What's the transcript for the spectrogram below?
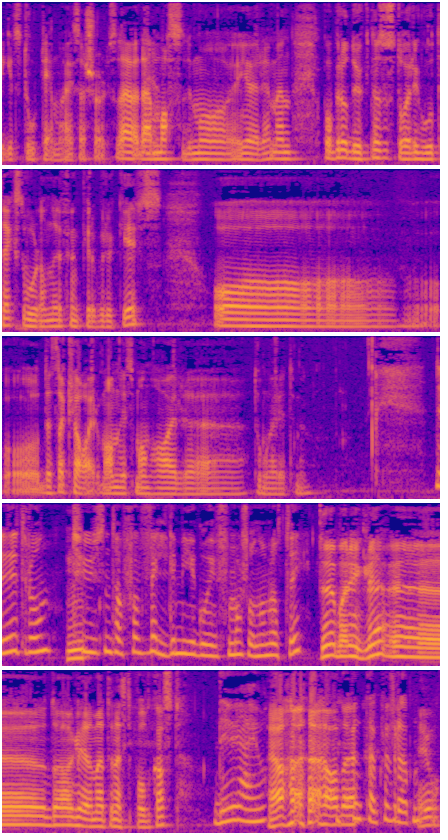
eget stort tema i seg sjøl. Så det er, det er, masse du må gjøre. Men på produktene så står det god tekst hvordan det funker og brukes. Og, og dette klarer man hvis man har uh, tunga rett i munnen. Du Trond, mm. tusen takk for veldig mye god informasjon om rotter. Det er bare hyggelig. Da gleder jeg meg til neste podkast. Det gjør jeg jo. Ja, ha det. Takk for praten. Jo.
